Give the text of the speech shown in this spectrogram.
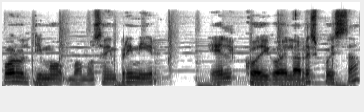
Por último, vamos a imprimir el código de la respuesta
